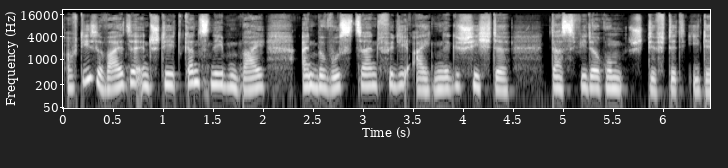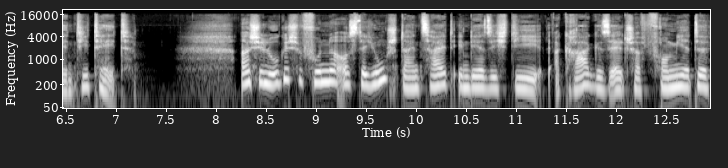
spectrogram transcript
Auf diese Weise entsteht ganz nebenbei ein Bewusstsein für die eigene Geschichte. Das wiederum stiftet Identität. Archäologische Funde aus der Jungsteinzeit, in der sich die Agrargesellschaft formierte,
